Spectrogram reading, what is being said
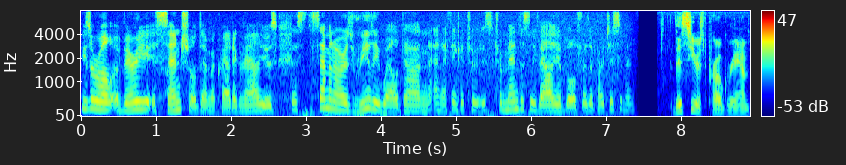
These are all very essential democratic values. This seminar is really well done, and I think it is tremendously valuable for the participants. This year's program,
